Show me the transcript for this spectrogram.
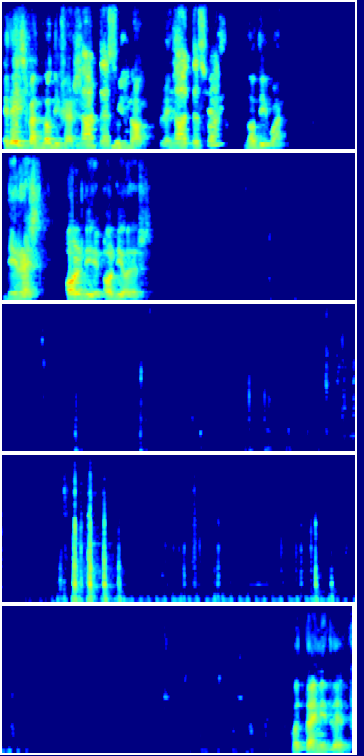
Erase, but not the first. Not this. Please not, please. Not this Yes, one. Not the one. The rest. All the all the others. What time is left?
